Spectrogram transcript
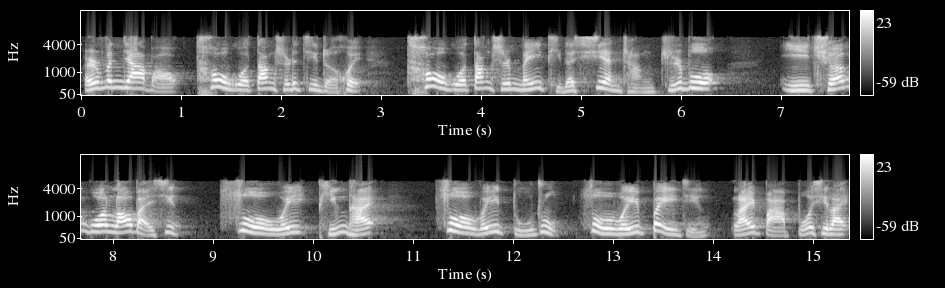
而温家宝透过当时的记者会，透过当时媒体的现场直播，以全国老百姓作为平台。作为赌注，作为背景来把薄熙来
